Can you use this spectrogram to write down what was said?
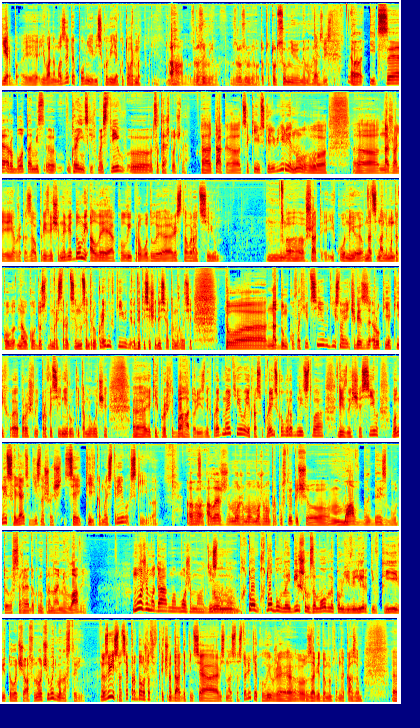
Герб Івана Мазепи повній військовій як ото арматурі. Ну, Ага, зрозуміло. Зрозуміло. Тобто тут сумнівів немає. Да, звісно. І це робота міс... українських майстрів, це теж точно. Е, Так, е, це київська ювелірія. Ну, е, на жаль, я вже казав, прізвище невідомі, але коли проводили реставрацію. Е, Шат ікони в Національному науково- науково-дослідному реставраційному центрі України в Києві в 2010 році, то е, на думку фахівців, дійсно, через руки яких е, пройшли професійні руки там і очі, яких пройшли багато різних предметів, якраз українського виробництва, різних часів, вони схиляються дійсно, що це кілька майстрів з Києва. Але ж можемо, можемо припустити, що мав би десь бути осередок, ну, принаймні в Лаврі. Можемо, да, можемо, дійсно, ну, да. хто, хто був найбільшим замовником ювелірки в Києві того часу? Ну, очевидь, монастирі. Ну, звісно, це продовжилось фактично да, до кінця 18 століття, коли вже е, за відомим там наказом е,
